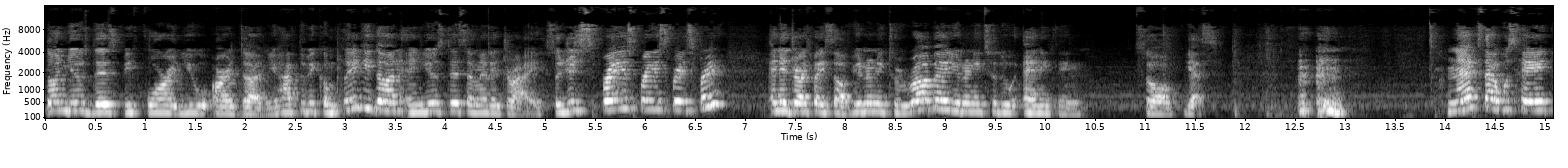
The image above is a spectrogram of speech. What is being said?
Don't use this before you are done. You have to be completely done and use this and let it dry. So just spray spray spray spray and it dries by itself. You don't need to rub it. You don't need to do anything. So yes. Next i would say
